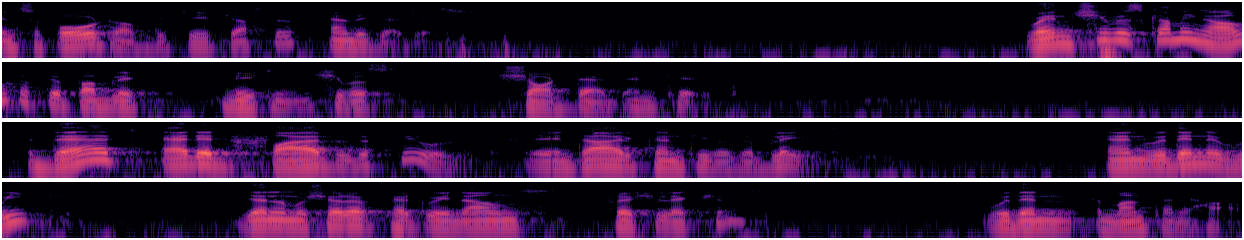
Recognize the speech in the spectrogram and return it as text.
in support of the Chief Justice and the judges. When she was coming out of the public meeting, she was shot dead and killed. That added fire to the fuel. The entire country was ablaze. And within a week, General Musharraf had to announce fresh elections within a month and a half.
